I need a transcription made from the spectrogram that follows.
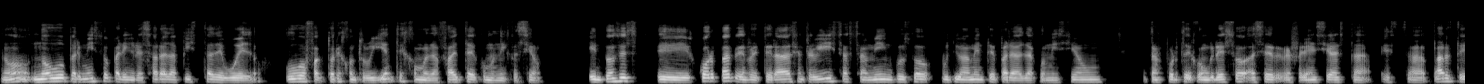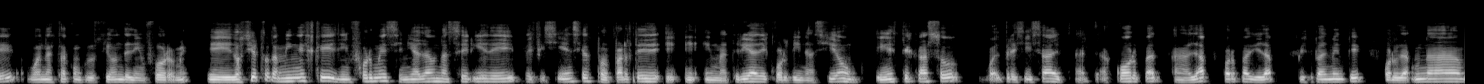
¿no? No hubo permiso para ingresar a la pista de vuelo. Hubo factores contribuyentes como la falta de comunicación. Entonces, eh, Corpac, en reiteradas entrevistas, también incluso últimamente para la Comisión de Transporte de Congreso, hace referencia a esta, esta parte, bueno, a esta conclusión del informe. Eh, lo cierto también es que el informe señala una serie de deficiencias por parte de, en, materia de coordinación. En este caso, igual precisa a, a Corpac, a LAP, Corpac y LAP, principalmente por una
